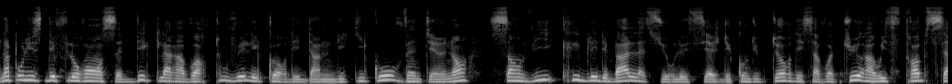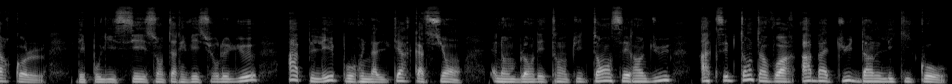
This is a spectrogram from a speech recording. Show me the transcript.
La police de Florence déclare avoir trouvé les corps de Dan Likiko, 21 ans, sans vie, criblé de balles sur le siège des conducteurs de sa voiture à Wistrop Circle. Des policiers sont arrivés sur le lieu, appelés pour une altercation. Un homme blanc de 38 ans s'est rendu, acceptant avoir abattu Dan Likiko.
